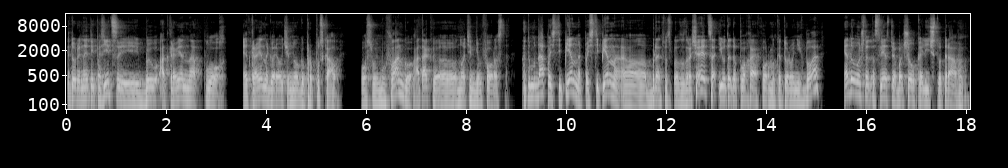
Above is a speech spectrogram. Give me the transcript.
Который на этой позиции был откровенно плох. И, откровенно говоря, очень много пропускал по своему флангу, а так э, Ноттингем Фореста. Поэтому да, постепенно, постепенно э, Брентфорд возвращается, и вот эта плохая форма, которая у них была, я думаю, что это следствие большого количества травм.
